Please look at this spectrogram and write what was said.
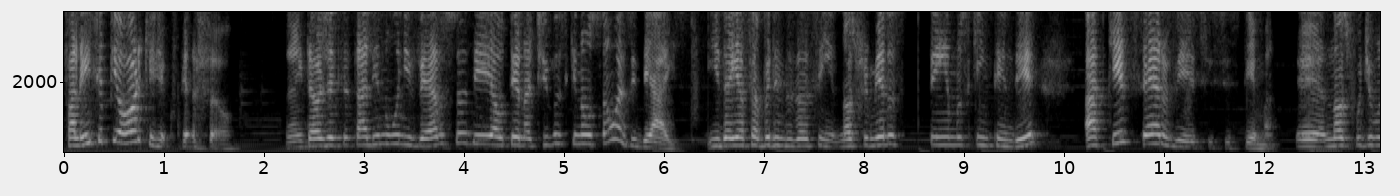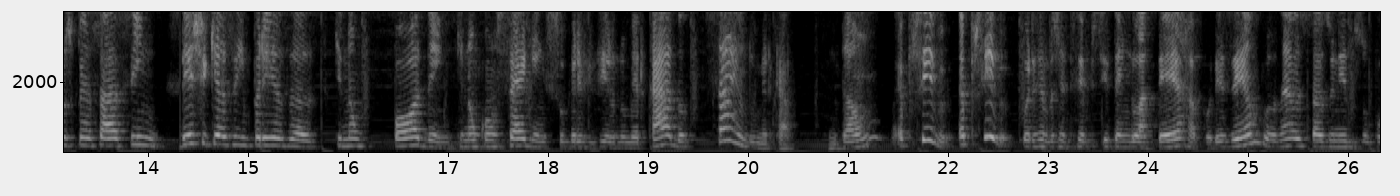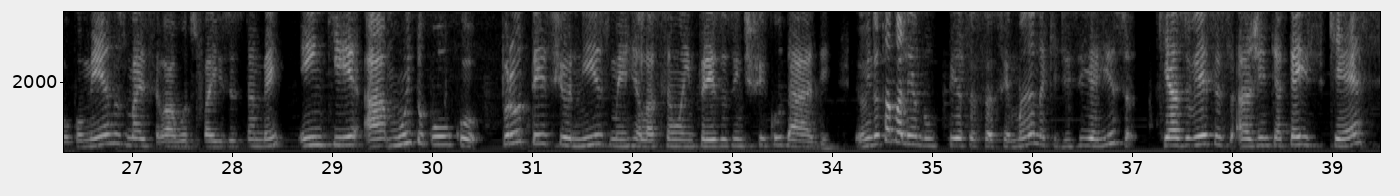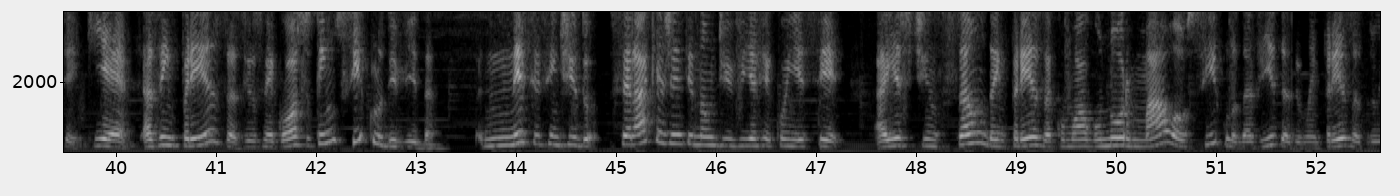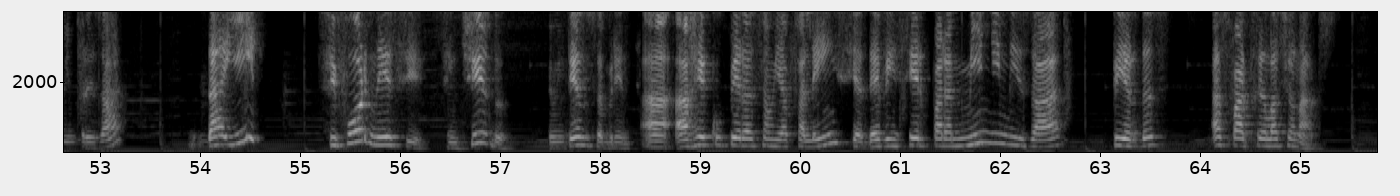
falência é pior que recuperação. Né? Então a gente está ali num universo de alternativas que não são as ideais. E daí a Sabrina diz assim: nós primeiro temos que entender a que serve esse sistema. É, nós podíamos pensar assim: deixe que as empresas que não podem, que não conseguem sobreviver no mercado, saiam do mercado. Então, é possível, é possível. Por exemplo, a gente sempre cita a Inglaterra, por exemplo, né? os Estados Unidos um pouco menos, mas há outros países também, em que há muito pouco protecionismo em relação a empresas em dificuldade. Eu ainda estava lendo um texto essa semana que dizia isso, que às vezes a gente até esquece que é as empresas e os negócios têm um ciclo de vida. Nesse sentido, será que a gente não devia reconhecer a extinção da empresa como algo normal ao ciclo da vida de uma empresa, do empresário? Daí, se for nesse sentido, eu entendo, Sabrina. A, a recuperação e a falência devem ser para minimizar perdas às partes relacionadas.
